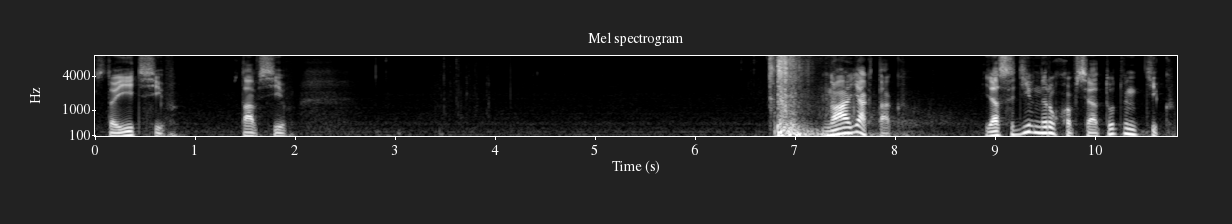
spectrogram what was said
Стоїть, сів. Став сів. Ну, а як так? Я сидів, не рухався, а тут він втік.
